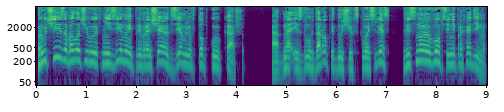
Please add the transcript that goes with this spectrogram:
Ручьи заболочивают низину и превращают землю в топкую кашу. Одна из двух дорог, идущих сквозь лес, Весною вовсе непроходимо.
